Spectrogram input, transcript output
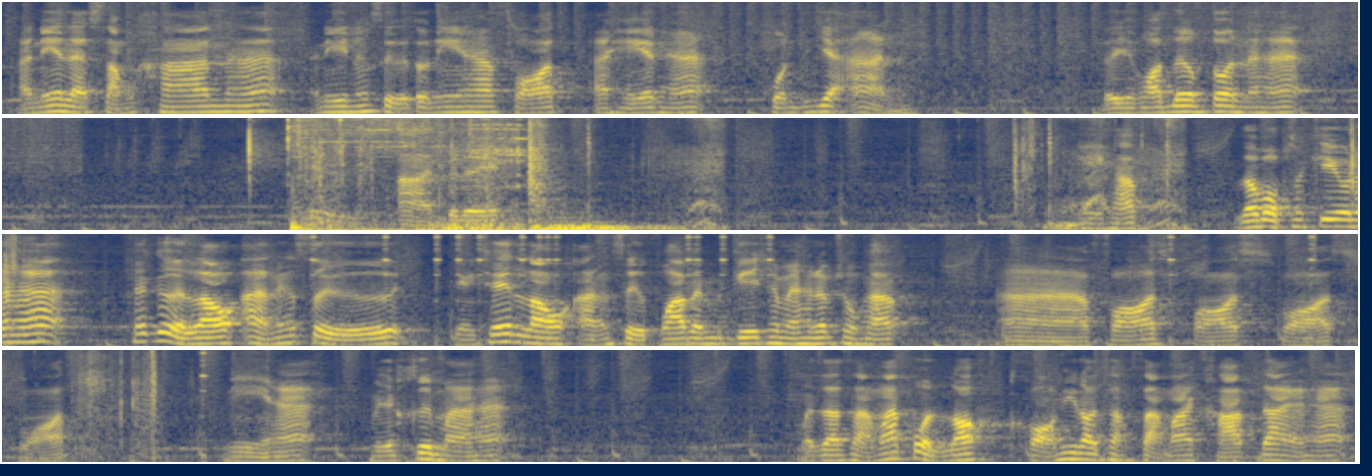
อันนี้แหละสำคัญนะฮะ อันนี้หนังสือตัวนี้ฮะ Force Ahead ฮะ คนที่จะอ่าน โดยเฉพาะเริ่มต้นนะฮะ อ่านไปเลย นี่ครับ ระบบสกิลนะฮะ ถ้าเกิดเราอ่านหนังสือ อย่างเช่นเราอ่านหนังสือ Force ไปเมื่อกี้ใช่ไหมครับท่านผู้ชมครับ อ่า Force Force Force Force นี่ฮะ มันจะขึ้นมาฮะ มันจะสามารถปลดล็อกของที่เราสามารถคราฟได้นะฮะ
